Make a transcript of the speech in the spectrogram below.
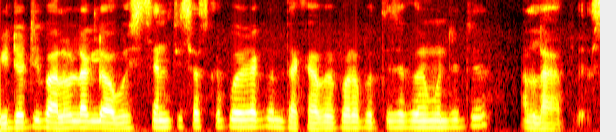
ভিডিওটি ভালো লাগলে অবশ্যই চ্যানেলটি সাবস্ক্রাইব করে রাখবেন। দেখা হবে পরবর্তী মন্দিরে আল্লাহ হাফেজ।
